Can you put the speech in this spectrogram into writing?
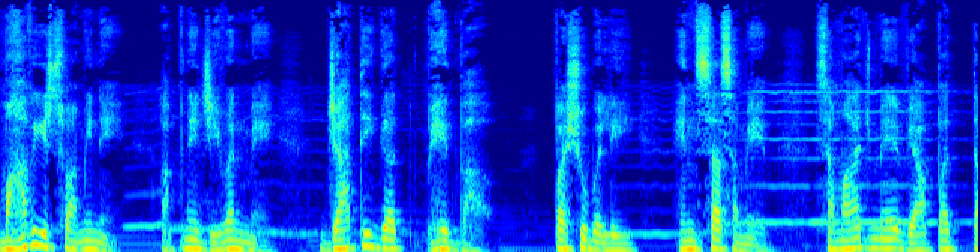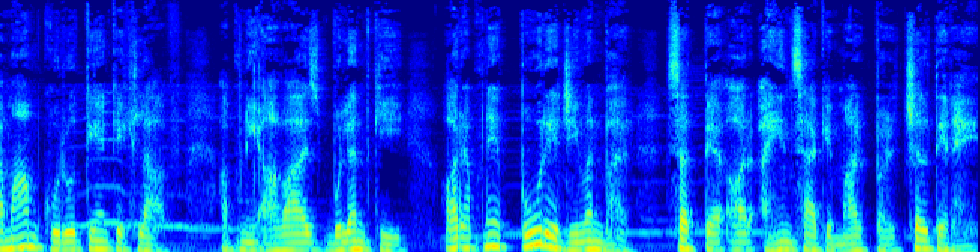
महावीर स्वामी ने अपने जीवन में जातिगत भेदभाव पशु बलि हिंसा समेत समाज में व्यापक तमाम कुरूतियों के खिलाफ अपनी आवाज़ बुलंद की और अपने पूरे जीवन भर सत्य और अहिंसा के मार्ग पर चलते रहे।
